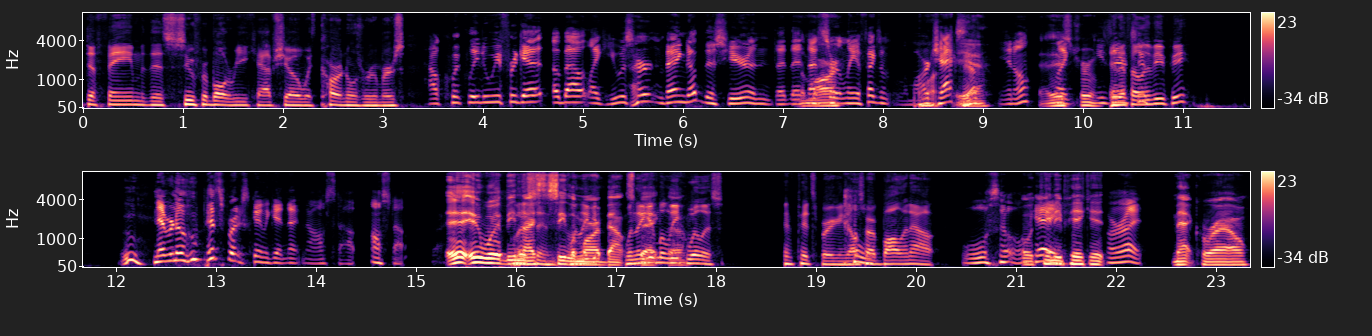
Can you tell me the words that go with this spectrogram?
defame this Super Bowl recap show with Cardinals rumors. How quickly do we forget about like he was hurt and banged up this year, and that, that, that Lamar. certainly affected him. Lamar Lamar- Jackson. yeah. You know, That is like, true. He's there NFL too. MVP. Ooh, Never know who Pittsburgh's gonna get next. No, I'll stop. I'll stop. Sorry. it, it would be nice to Listen, see when they Lamar get- bounce when they back. get Malik though. Willis in Pittsburgh and y'all Oh. start balling out. Well, so Or. Kenny Pickett, All right. Matt Corral,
